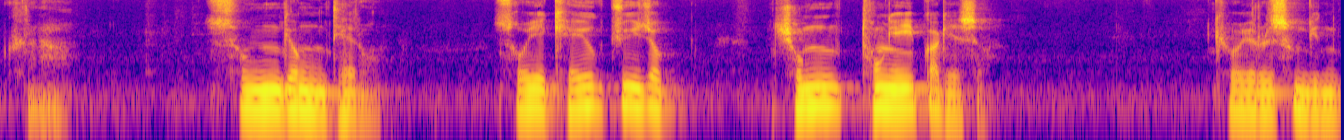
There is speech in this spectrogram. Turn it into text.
그러나 성경대로 소위 개혁주의적 정통에 입각해서 교회를 섬긴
